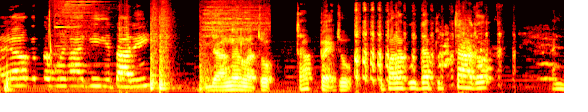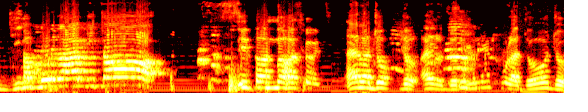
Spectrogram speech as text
Ayo ketemu lagi kita nih. Jangan lah Cok. Capek Cok. Kepala aku udah pecah Cok. Anjing. Sambung lagi, Cok. Si Tondo tuh. Ayo lah Jo, Jo. Ayo Jo temennya aku lah Jo, Jo.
